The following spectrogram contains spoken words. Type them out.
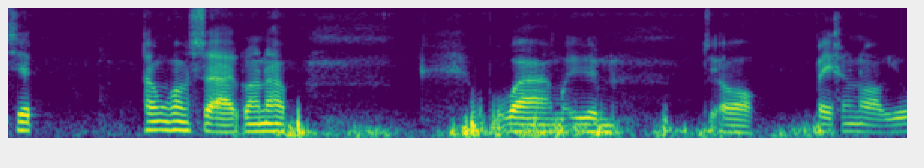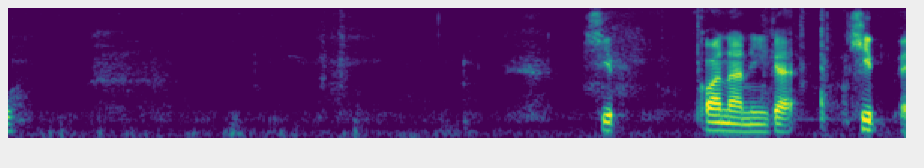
เช็ดทำความสะอาดก่อนนะครับเพราะว่ามืออื่นจะออกไปข้างนอกอยู่คลิปก่อนหน้านี้ก็คลิปไอ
